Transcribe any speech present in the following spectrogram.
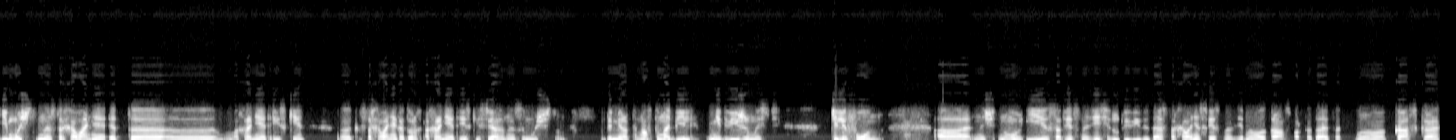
Имущественное страхование это э, охраняет риски, э, страхование которых охраняет риски, связанные с имуществом. Например, там, автомобиль, недвижимость, телефон. А, значит, ну и, соответственно, здесь идут и виды. Да, страхование средств наземного транспорта. Да, это э, каска,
